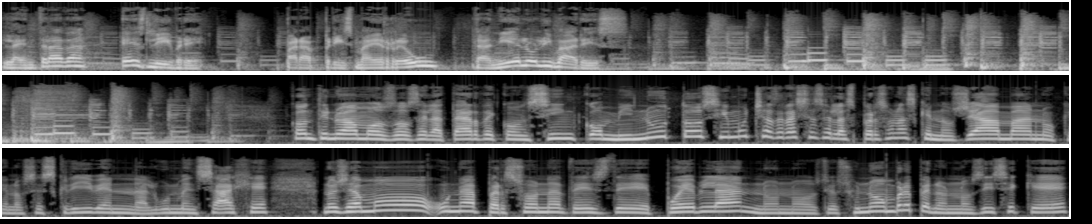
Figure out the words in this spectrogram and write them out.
la entrada es libre. Para Prisma RU, Daniel Olivares. Continuamos dos de la tarde con cinco minutos y muchas gracias a las personas que nos llaman o que nos escriben algún mensaje. Nos llamó una persona desde Puebla, no nos dio su nombre, pero nos dice que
